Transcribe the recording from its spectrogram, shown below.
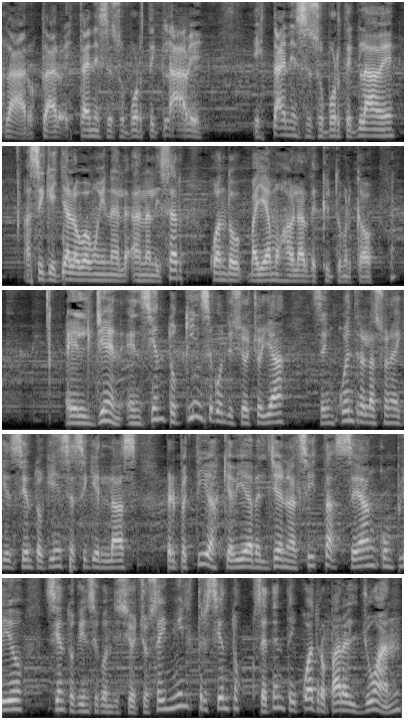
claro, claro, está en ese soporte clave. Está en ese soporte clave. Así que ya lo vamos a analizar cuando vayamos a hablar de criptomercado. El yen en 115,18 ya se encuentra en la zona de aquí en 115, así que las perspectivas que había del yen alcista se han cumplido 115,18. 6.374 para el yuan,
